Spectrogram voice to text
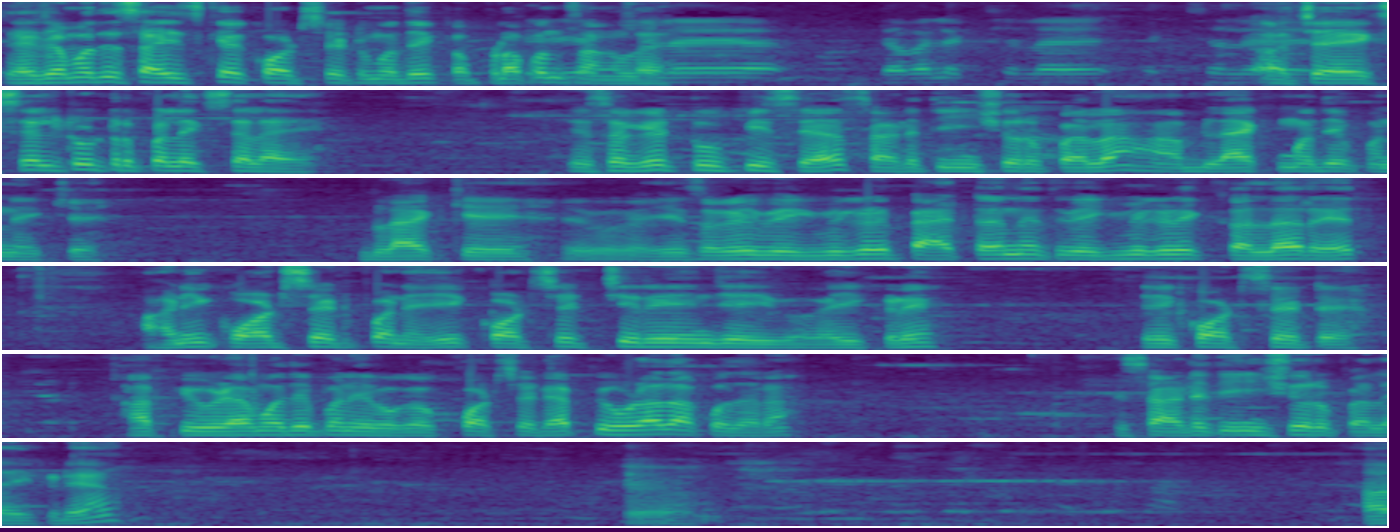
त्याच्यामध्ये साईज काय कॉट सेटमध्ये कपडा पण चांगला आहे. डबल एक्सेल आहे एक्सेल आहे. अच्छा एक्सेल टू ट्रिपल एक्सेल आहे. हे सगळे टू पीस आहे साडेतीनशे रुपयाला. हा ब्लॅकमध्ये पण एक आहे. ब्लॅक आहे. हे बघा हे सगळे वेगवेगळे पॅटर्न आहेत वेगवेगळे कलर आहेत. आणि कॉट सेट पण आहे. ही कॉट सेटची रेंज आहे ही बघा इकडे. हे कॉट सेट आहे. हा पिवळ्यामध्ये पण आहे बघा कॉट सेट हा पिवळा दाखव जरा. हे साडेतीनशे रुपयाला इकडे हा.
